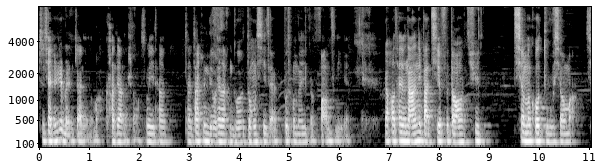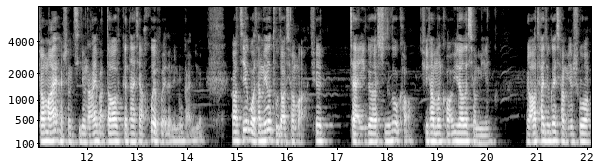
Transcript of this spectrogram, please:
之前是日本人占领的嘛，抗战的时候，所以他他当时留下了很多东西在不同的一个房子里面，然后他就拿那把切腹刀去校门口堵小马，小马也很生气，就拿一把刀跟他想会会的那种感觉，然后结果他没有堵到小马，却在一个十字路口学校门口遇到了小明，然后他就跟小明说，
